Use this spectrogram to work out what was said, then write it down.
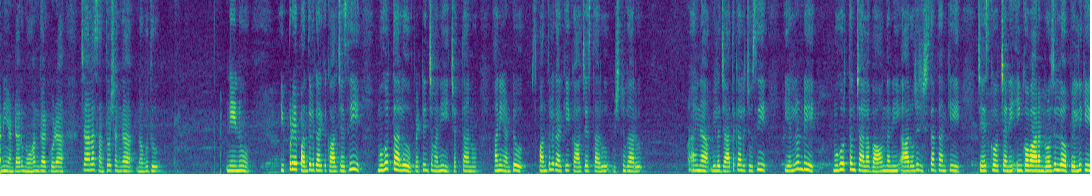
అని అంటారు మోహన్ గారు కూడా చాలా సంతోషంగా నవ్వుతూ నేను ఇప్పుడే పంతులు గారికి కాల్ చేసి ముహూర్తాలు పెట్టించమని చెప్తాను అని అంటూ పంతులు గారికి కాల్ చేస్తారు విష్ణు గారు. ఆయన వీళ్ళ జాతకాలు చూసి ఎల్లుండి ముహూర్తం చాలా బాగుందని ఆ రోజు నిశ్చితార్థానికి చేసుకోవచ్చని ఇంకో వారం రోజుల్లో పెళ్ళికి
